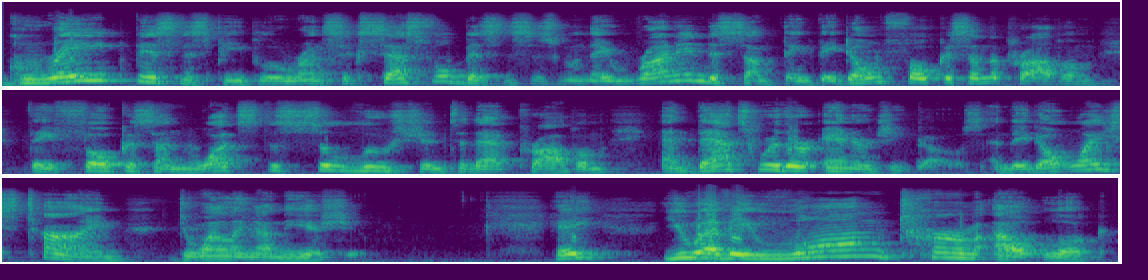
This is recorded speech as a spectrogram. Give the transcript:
Great business people who run successful businesses, when they run into something, they don't focus on the problem. They focus on what's the solution to that problem. And that's where their energy goes. And they don't waste time dwelling on the issue. Okay? You have a long term outlook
